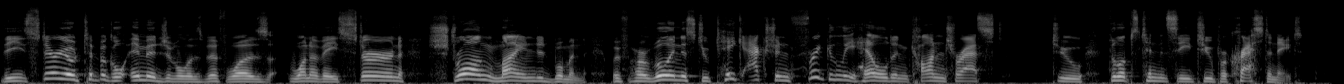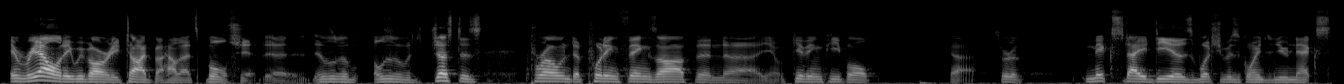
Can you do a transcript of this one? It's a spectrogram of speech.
The stereotypical image of Elizabeth was one of a stern, strong minded woman, with her willingness to take action frequently held in contrast to Philip's tendency to procrastinate. In reality, we've already talked about how that's bullshit. Uh, Elizabeth, Elizabeth was just as prone to putting things off and uh, you know giving people uh, sort of mixed ideas of what she was going to do next.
